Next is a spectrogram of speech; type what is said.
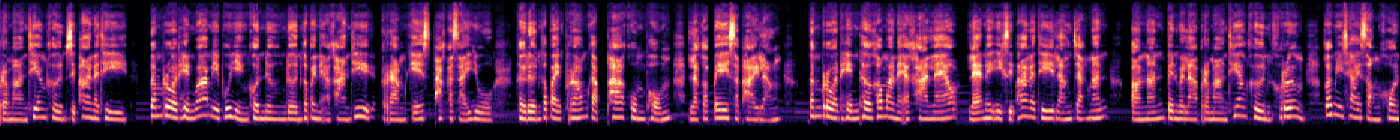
ประมาณเที่ยงคืน 15 นาทีตำรวจเห็นว่ามีผู้หญิงคนหนึ่งเดินเข้าไปในอาคารที่รามเกสพักอาศัยอยู่ เธอเดินเข้าไปพร้อมกับผ้าคลุมผม แล้วก็เป้สะพายหลัง ตำรวจเห็นเธอเข้ามาในอาคารแล้ว และในอีก 15 นาทีหลังจากนั้น ตอนนั้นเป็นเวลาประมาณเที่ยงคืนครึ่ง ก็มีชายสองคน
